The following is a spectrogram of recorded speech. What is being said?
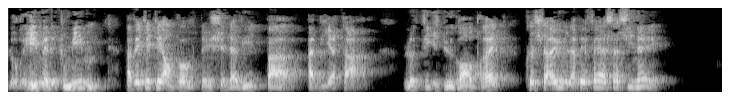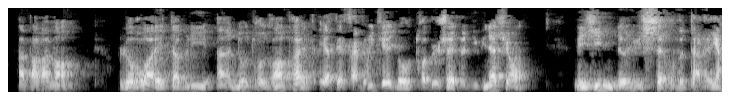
L'Urim et le Tumim avaient été emportés chez David par Abiatar, le fils du grand prêtre que Saül avait fait assassiner. Apparemment, le roi a établi un autre grand prêtre et a fait fabriquer d'autres objets de divination, mais ils ne lui servent à rien.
